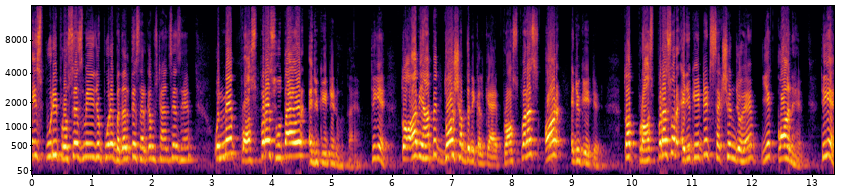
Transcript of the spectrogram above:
इस पूरी प्रोसेस में, जो पूरे बदलते सर्कमस्टांसेस हैं, उनमें प्रॉस्परस होता है और एजुकेटेड होता है, ठीक है? तो अब यहाँ पे दो शब्द निकल के आए प्रॉस्परस और एजुकेटेड तो अब प्रॉस्परस और एजुकेटेड सेक्शन जो है, ये कौन है? ठीक है?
